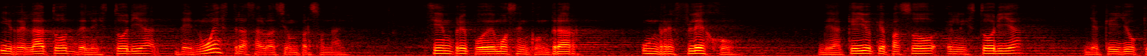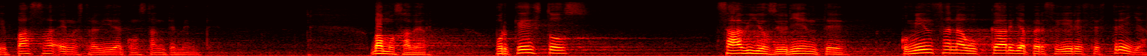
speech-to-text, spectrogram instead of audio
y relato de la historia de nuestra salvación personal. Siempre podemos encontrar un reflejo de aquello que pasó en la historia y aquello que pasa en nuestra vida constantemente. Vamos a ver, ¿por qué estos sabios de Oriente comienzan a buscar y a perseguir esta estrella?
